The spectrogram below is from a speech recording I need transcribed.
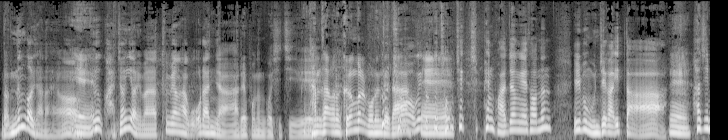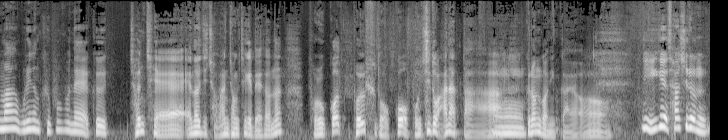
넣는 거잖아요. 예. 그 과정이 얼마나 투명하고 옳았냐를 보는 것이지. 감사원은 그런 걸 보는 그렇죠. 데다. 그러니까 그 예. 그 정책 집행 과정에서는 일부 문제가 있다. 예. 하지만 우리는 그 부분에 그 전체 에너지 전환 정책에 대해서는 볼 것, 볼 수도 없고 보지도 않았다. 음. 그런 거니까요. 이게 사실은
